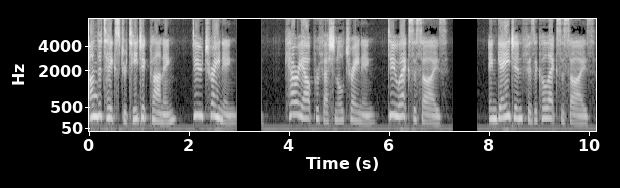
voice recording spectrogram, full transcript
Undertake strategic planning. Do training. Carry out professional training. Do exercise. Engage in physical exercise.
